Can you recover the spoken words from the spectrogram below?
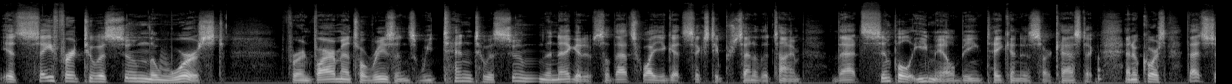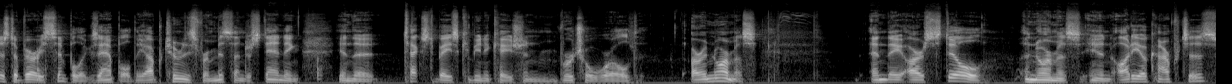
it's safer to assume the worst for environmental reasons, we tend to assume the negative. So that's why you get 60% of the time that simple email being taken as sarcastic. And of course, that's just a very simple example. The opportunities for misunderstanding in the text based communication virtual world are enormous. And they are still enormous in audio conferences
